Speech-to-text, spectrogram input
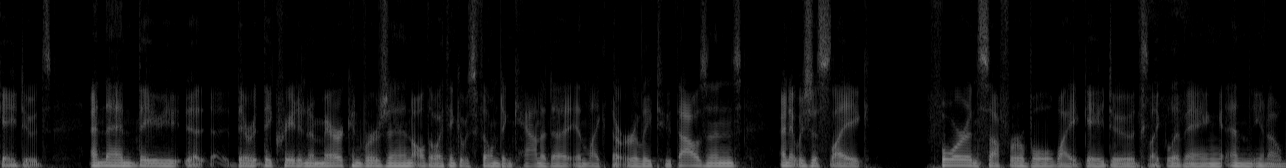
gay dudes, and then they uh, they they created an American version, although I think it was filmed in Canada in like the early 2000s, and it was just like four insufferable white gay dudes like living and you know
